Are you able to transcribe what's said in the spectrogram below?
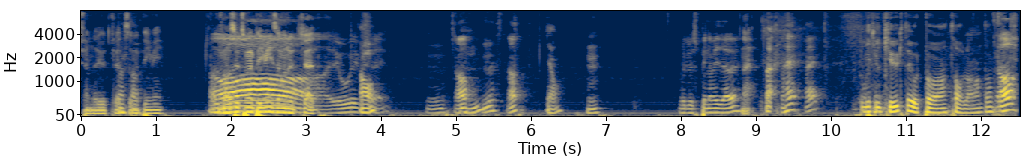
Känner dig utklädd som en pingvin. Om man ser ut som en pingvin så är man utklädd. Jo, i och för Ja. sig. Mm. Ja. Mm. Mm. ja. Ja. Mm. Vill du spinna vidare? Nej. Nej. Nej. Nej. Vilken kuk du har gjort på tavlan Anton. Ja.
